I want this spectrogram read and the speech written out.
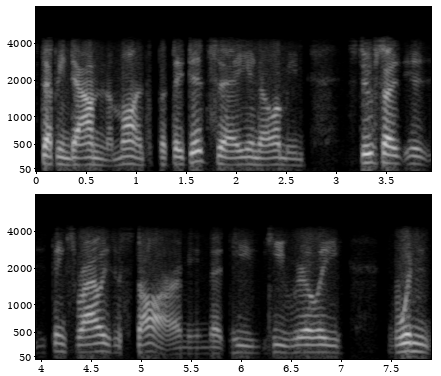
stepping down in a month, but they did say, you know, I mean, Stoops uh, is, thinks Riley's a star. I mean, that he he really wouldn't,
